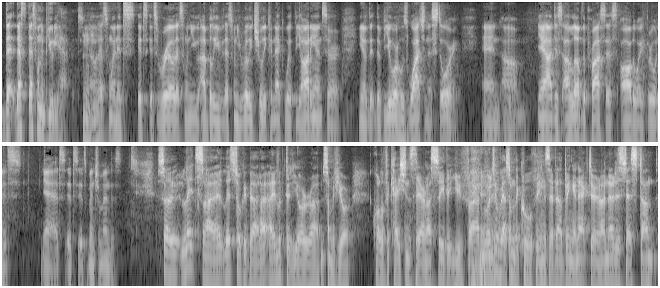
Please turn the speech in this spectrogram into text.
that, that's that's when the beauty happens. You mm-hmm. know, that's when it's it's it's real. That's when you I believe that's when you really truly connect with the audience or you know the, the viewer who's watching the story. And um, yeah, I just I love the process all the way through, and it's yeah, it's it's it's been tremendous. So let's uh, let's talk about. I, I looked at your um, some of your qualifications there, and I see that you've. Um, we want to talk about some of the cool things about being an actor, and I noticed a stunt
